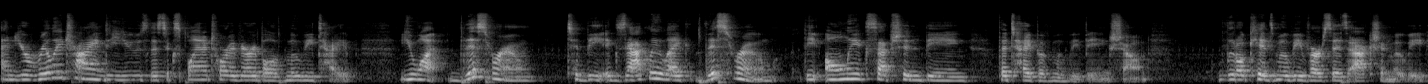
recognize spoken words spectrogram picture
and you're really trying to use this explanatory variable of movie type, you want this room to be exactly like this room, the only exception being the type of movie being shown. Little kids movie versus action movie.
